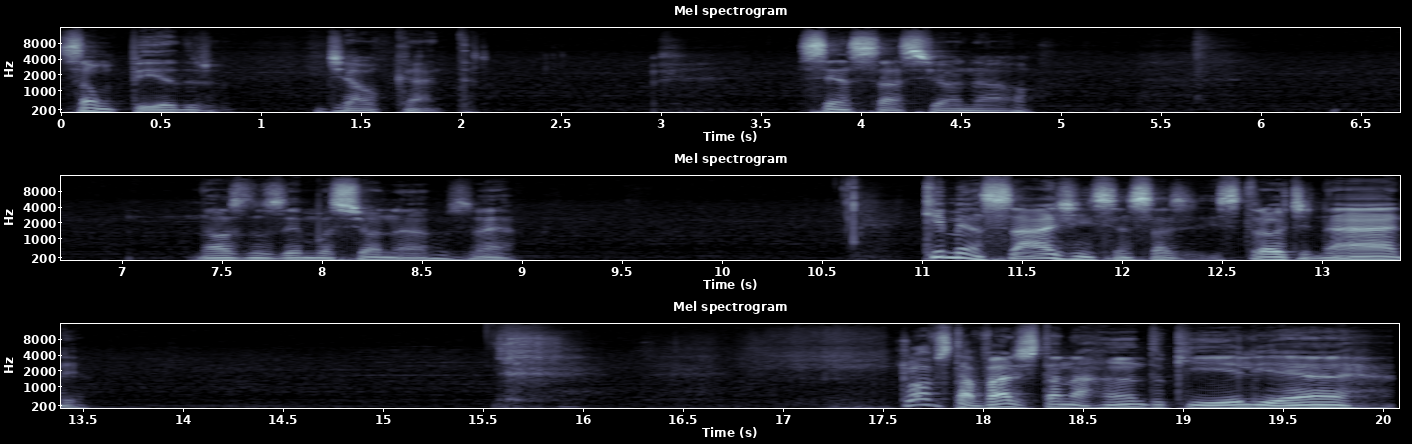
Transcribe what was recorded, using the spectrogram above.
São Pedro de Alcântara. Sensacional. Nós nos emocionamos, né? Que mensagem extraordinária. Clóvis Tavares está narrando que ele é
